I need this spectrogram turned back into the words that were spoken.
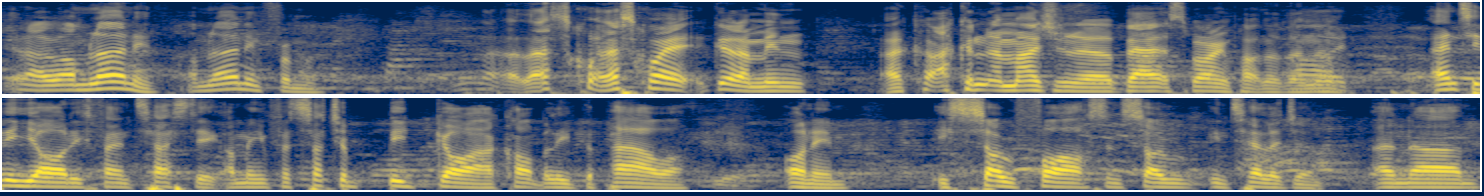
you know, I'm learning. I'm learning from them. Uh, That's quite that's quite good. I mean, I, cou- I couldn't imagine a better sparring partner than them. Anthony Yarde is fantastic. I mean, for such a big guy, I can't believe the power on him. He's so fast and so intelligent. And, um,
